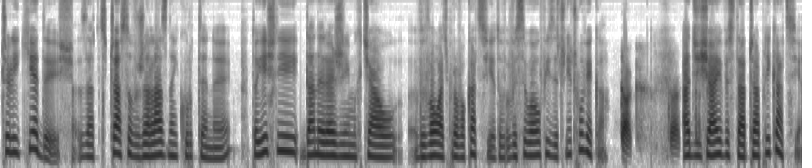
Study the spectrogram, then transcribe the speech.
Czyli kiedyś, za czasów żelaznej kurtyny, to jeśli dany reżim chciał wywołać prowokację, to wysyłał fizycznie człowieka. Tak. Tak, A dzisiaj wystarczy aplikacja.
